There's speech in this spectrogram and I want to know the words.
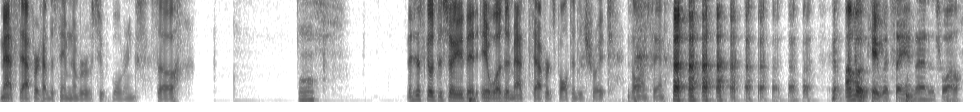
Matt Stafford have the same number of Super Bowl rings. So Mm. it just goes to show you that it wasn't Matt Stafford's fault in Detroit. Is all I'm saying. I'm okay with saying that as well.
